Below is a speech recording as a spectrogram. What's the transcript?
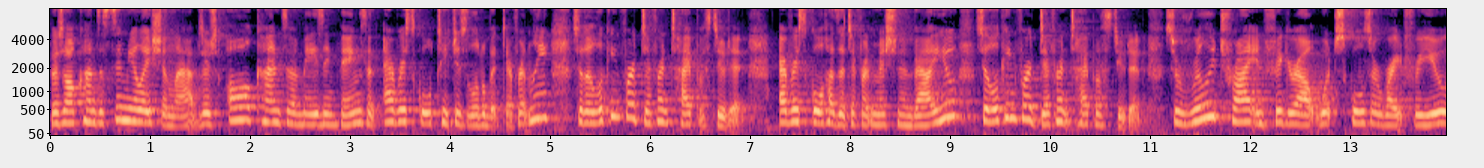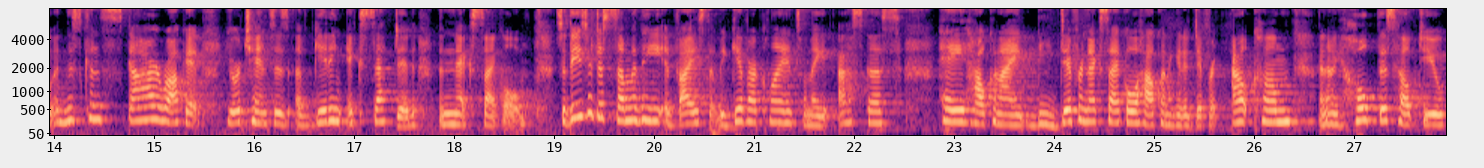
There's all kinds of simulation labs. There's all kinds of amazing things, and every school teaches a little bit differently. So they're looking for a different type of student. Every school has a different mission and value, so looking for a different type of student. So really try and figure out which schools are right for you, and this can skyrocket your chances of getting accepted the next cycle. So these are just some of the advice that we give our clients when they ask us hey, how can I be different next cycle? How can I get a different outcome? And I hope this helped you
